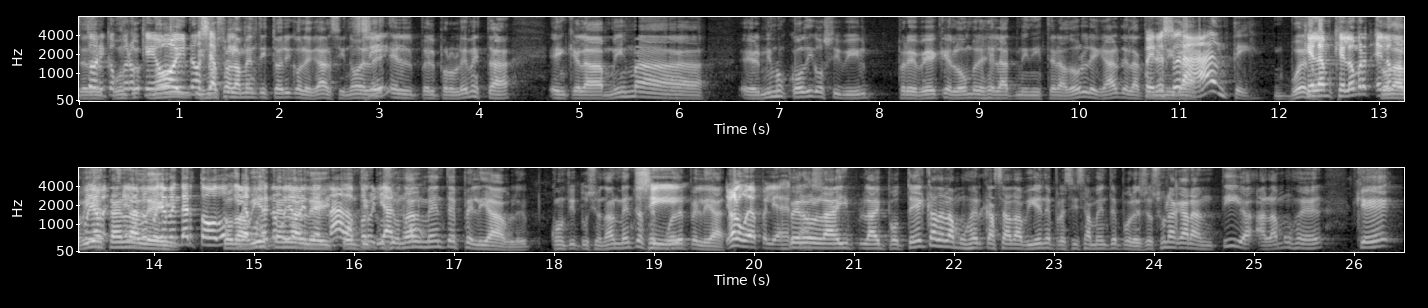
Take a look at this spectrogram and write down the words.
desde el histórico, pero que hoy no y se no aplica. solamente histórico legal, sino el- el, el problema está en que la misma el mismo Código Civil prevé que el hombre es el administrador legal de la Pero comunidad. eso era antes. Bueno, que, la- que el hombre, el hombre todavía podía, está en la ley. podía vender todo y la todavía no está en la ley. nada, pero ya no. Constitucionalmente es peleable. Constitucionalmente Sí, se puede pelear. yo lo voy a pelear Pero la, hi- la hipoteca de la mujer casada viene precisamente por eso. Es una garantía a la mujer que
